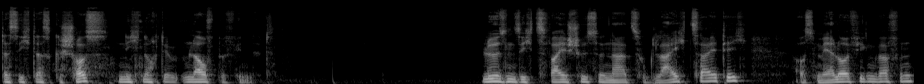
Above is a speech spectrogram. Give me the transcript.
dass sich das Geschoss nicht noch im Lauf befindet. Lösen sich zwei Schüsse nahezu gleichzeitig aus mehrläufigen Waffen,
